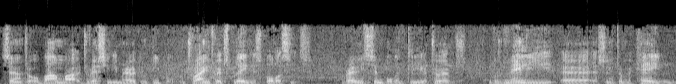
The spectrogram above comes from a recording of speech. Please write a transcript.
Senator Obama addressing the American people and trying to explain his policies. Very simple and clear terms. It was mainly uh, Senator McCain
